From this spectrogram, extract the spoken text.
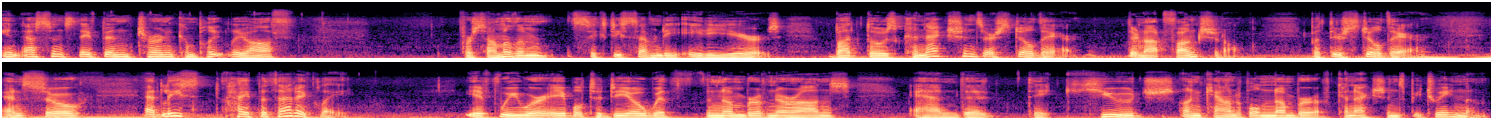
in essence, they've been turned completely off for some of them 60, 70, 80 years. But those connections are still there. They're not functional, but they're still there. And so, at least hypothetically, if we were able to deal with the number of neurons and the, the huge, uncountable number of connections between them.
